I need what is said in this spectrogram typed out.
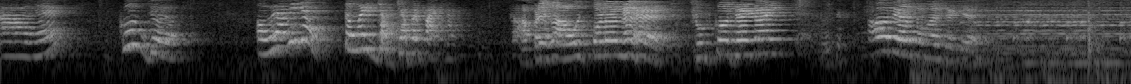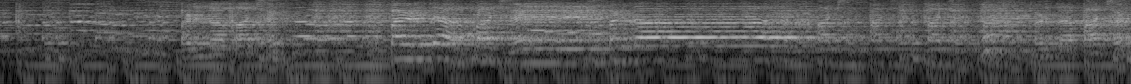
આ હે? ખૂબ જોયો. હવે આવી જાઓ તમારી જગ્યા પર પાછા. આપણે તો આવું જ પડે ને. છૂટકો છે કાઈ? આવો યાર તમારી જગ્યાએ. પડદા પાછળ પડદા પાછળ પડદા પાછળ પાછળ પાછળ પાછળ પાછળ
